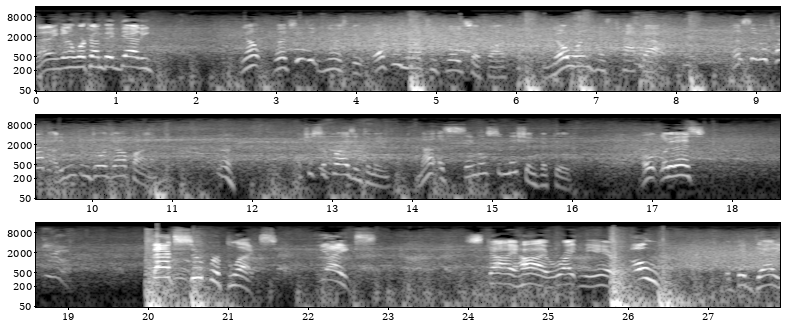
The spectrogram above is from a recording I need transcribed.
That ain't gonna work on Big Daddy. You know, what I've seen to notice through every match he played so far, no one has tapped out. Not a single tap out, even from George Alpine. Huh. That's just surprising to me. Not a single submission victory. Oh, look at this. Back superplex. Yikes. Sky high, right in the air. Oh! The Big Daddy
